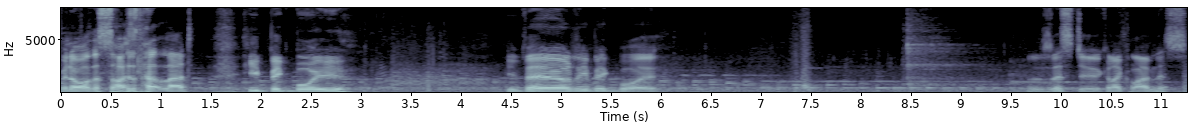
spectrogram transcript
We know what the size of that lad. He big boy. He very big boy. What does this do? Can I climb this?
